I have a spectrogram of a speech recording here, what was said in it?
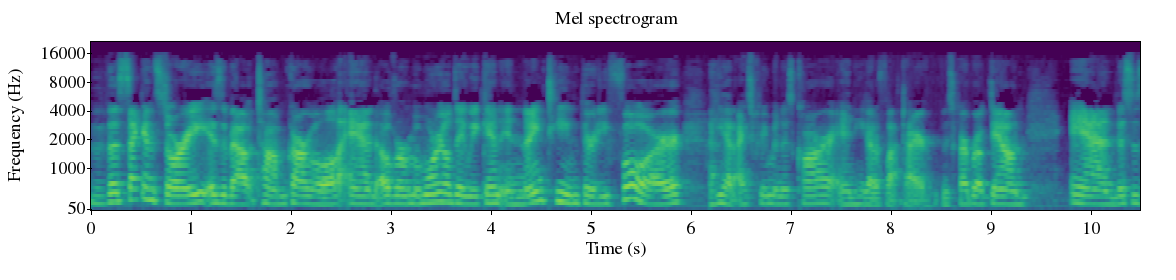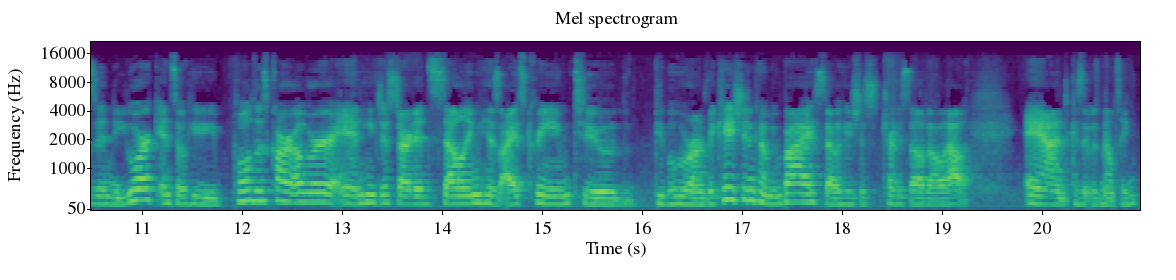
The second story is about tom carvel and over memorial day weekend in 1934 he had ice cream in his car and he got a flat tire his car broke down. And this is in new york and so he pulled his car over and he just started selling his ice cream to people who were on vacation coming by. So he's just trying to sell it all out. And because it was melting.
